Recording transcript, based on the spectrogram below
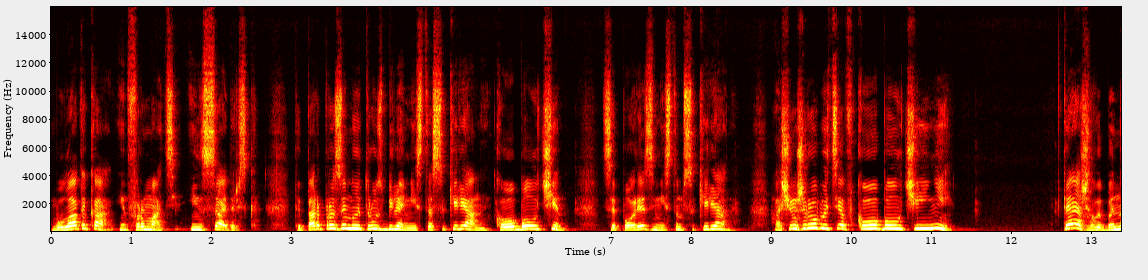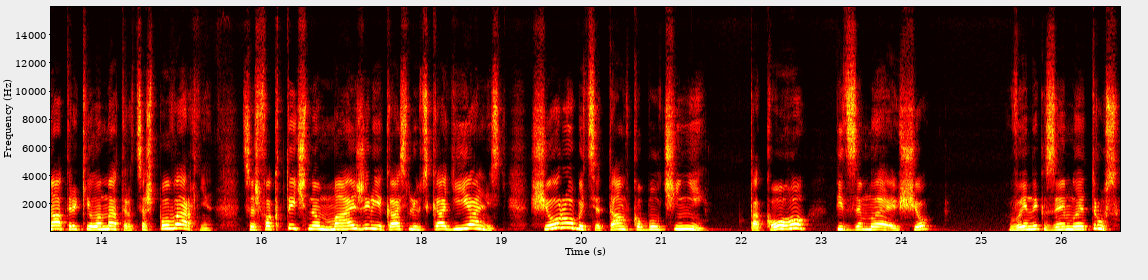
Була така інформація інсайдерська. Тепер про землетрус біля міста Сокиряни, Кооболчин. Це поряд з містом Сокиряни. А що ж робиться в Кооболчині? Теж глибина 3 кілометри. Це ж поверхня, це ж фактично майже якась людська діяльність. Що робиться там в Коболчині? Такого під землею, що виник землетрус.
